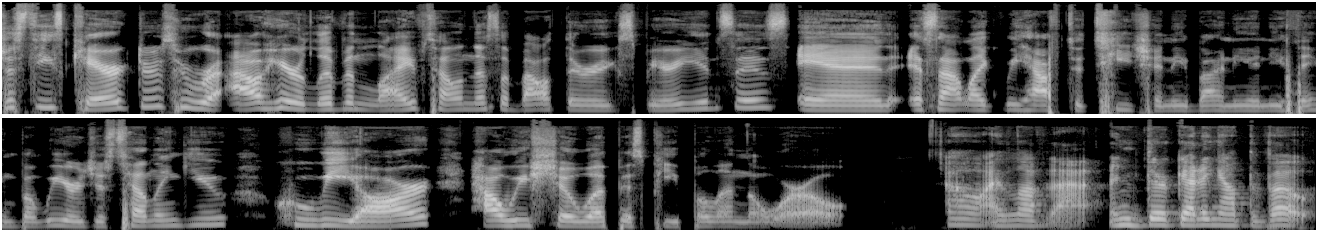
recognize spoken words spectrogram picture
just these characters who are out here living life telling us about their experiences and it's not like we have to teach anybody anything but we are just telling you who we are how we show up as people in the world oh i love that and they're getting out the vote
